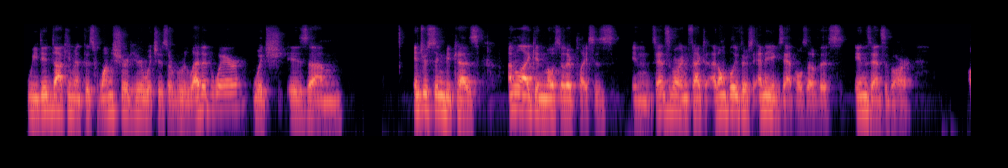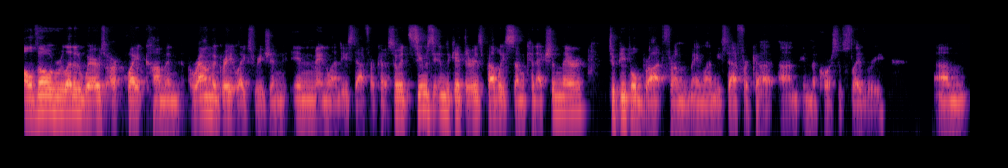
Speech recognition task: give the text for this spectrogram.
we did document this one sherd here, which is a rouletted ware, which is interesting because unlike in most other places in Zanzibar. In fact, I don't believe there's any examples of this in Zanzibar, although rouletted wares are quite common around the Great Lakes region in mainland East Africa. So it seems to indicate there is probably some connection there to people brought from mainland East Africa um, in the course of slavery. Um,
